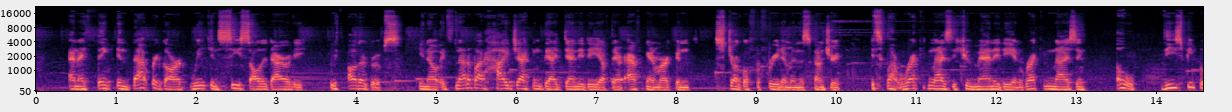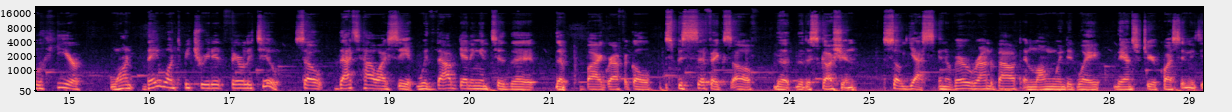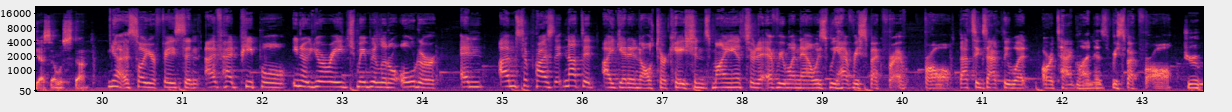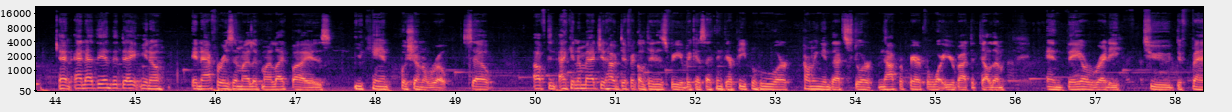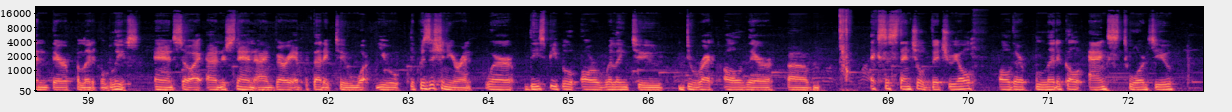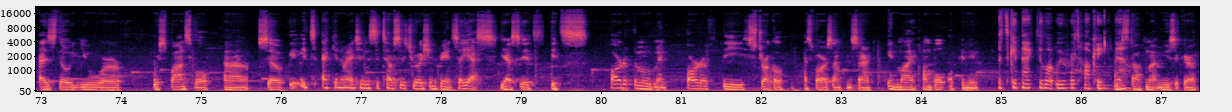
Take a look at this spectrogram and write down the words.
And I think in that regard, we can see solidarity with other groups. You know, it's not about hijacking the identity of their African American struggle for freedom in this country. It's about recognizing humanity and recognizing, oh, these people here want they want to be treated fairly too. So that's how I see it without getting into the the biographical specifics of the, the discussion. So yes, in a very roundabout and long-winded way, the answer to your question is yes, I was stunned. Yeah, I saw your face, and I've had people, you know, your age, maybe a little older, and I'm surprised that not that I get in altercations. My answer to everyone now is we have respect for for all. That's exactly what our tagline is: respect for all. True. And and at the end of the day, you know, an aphorism I live my life by is you can't push on a rope. So often I can imagine how difficult it is for you because I think there are people who are coming in that store not prepared for what you're about to tell them and they are ready to defend their political beliefs. And so I understand I'm very empathetic to what you the position you're in where these people are willing to direct all of their um, existential vitriol, all their political angst towards you as though you were responsible. Uh, so it's I can imagine it's a tough situation to be in. So yes, yes, it's it's part of the movement, part of the struggle, as far as I'm concerned, in my humble opinion. Let's get back to what we were talking about. Let's talk about music, girl.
